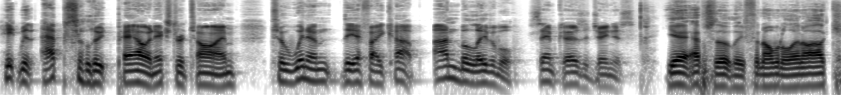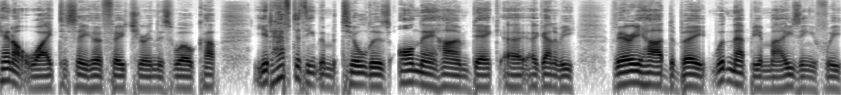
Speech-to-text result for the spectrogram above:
hit with absolute power in extra time to win him the FA Cup. Unbelievable. Sam Kerr's a genius. Yeah, absolutely phenomenal. And I cannot wait to see her feature in this World Cup. You'd have to think the Matildas on their home deck are, are going to be very hard to beat. Wouldn't that be amazing if we,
